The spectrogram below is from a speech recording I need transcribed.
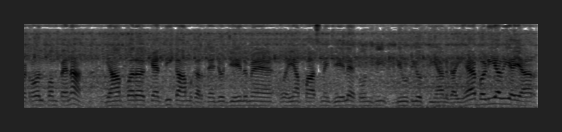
पेट्रोल पंप है ना यहाँ पर कैदी काम करते हैं, जो जेल में यहाँ पास में जेल है तो उनकी ड्यूटी होती है लगाई है। बढ़िया भी है यार।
